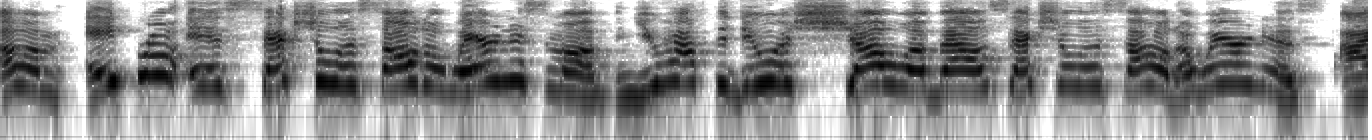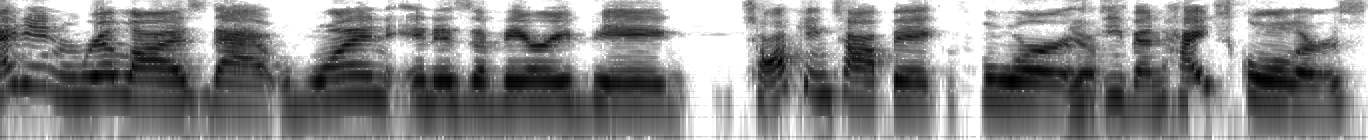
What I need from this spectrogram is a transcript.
Um, April is sexual assault awareness month, and you have to do a show about sexual assault awareness. I didn't realize that one, it is a very big talking topic for yes. even high schoolers.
